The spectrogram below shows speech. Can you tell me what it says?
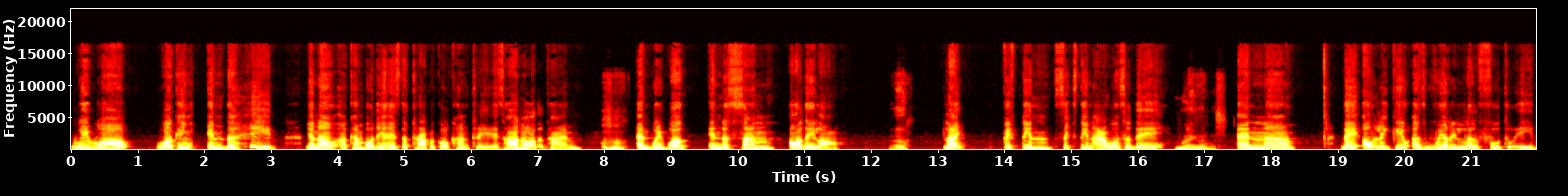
We were working in the heat. You know, uh, Cambodia is a tropical country. It's hot Mhm. all the time, Mhm. and we work in the sun all day long, Like 15, 16 hours a day. my goodness. and uh, they only give us very little food to eat.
